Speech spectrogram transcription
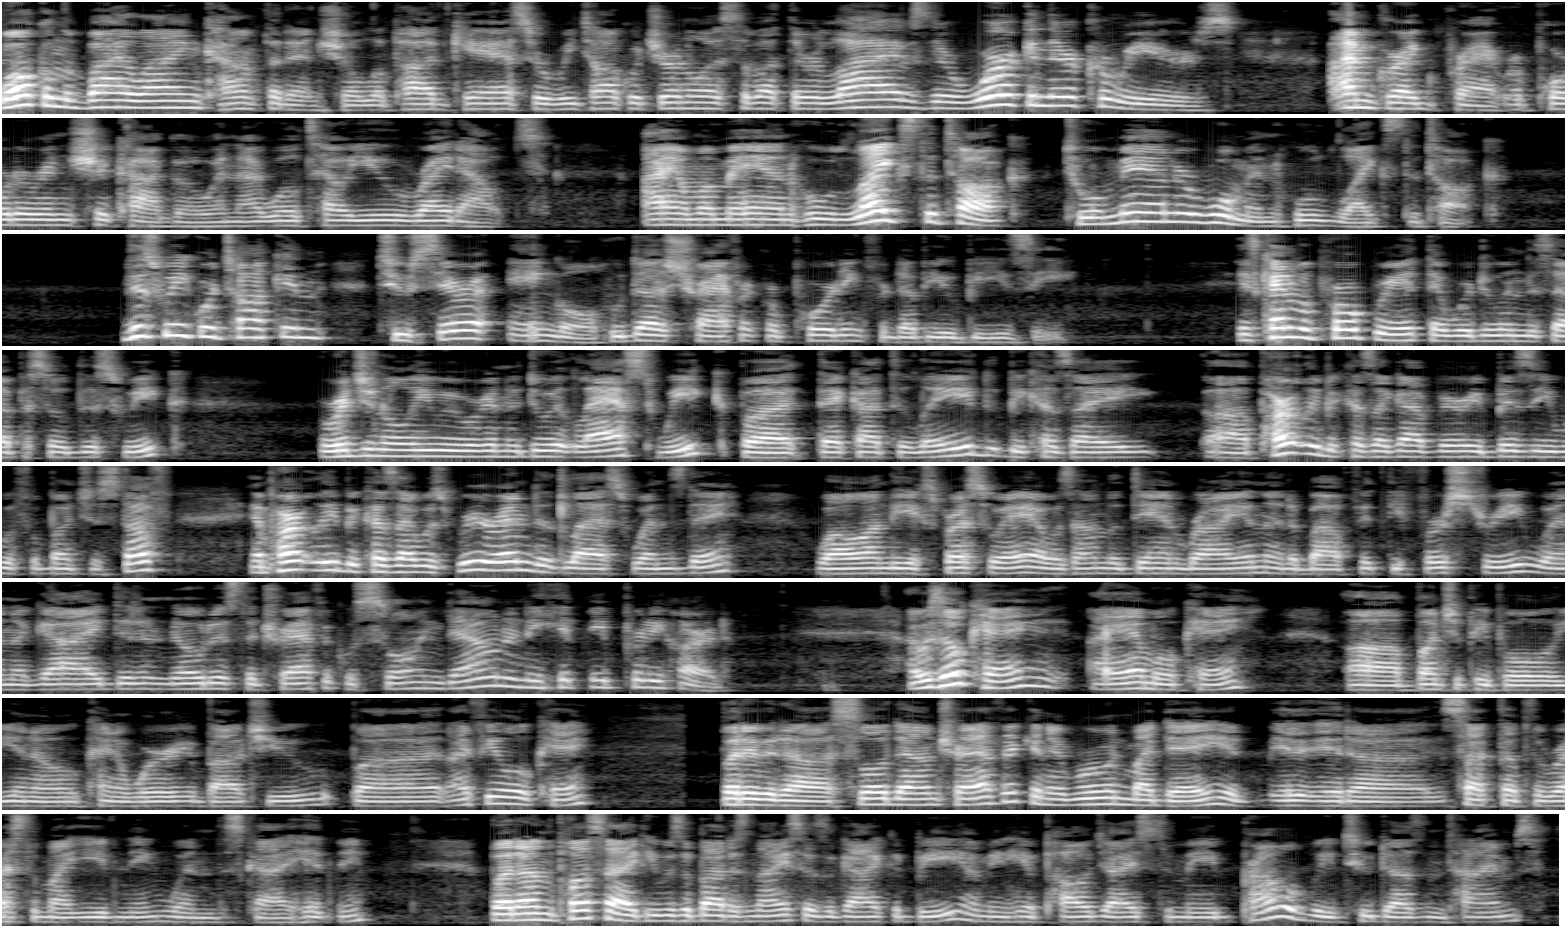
Welcome to Byline Confidential, a podcast where we talk with journalists about their lives, their work, and their careers. I'm Greg Pratt, reporter in Chicago, and I will tell you right out I am a man who likes to talk to a man or woman who likes to talk. This week we're talking to Sarah Engel, who does traffic reporting for WBEZ. It's kind of appropriate that we're doing this episode this week. Originally, we were going to do it last week, but that got delayed because I, uh, partly because I got very busy with a bunch of stuff, and partly because I was rear ended last Wednesday. While on the expressway, I was on the Dan Ryan at about 51st Street when a guy didn't notice the traffic was slowing down and he hit me pretty hard. I was okay. I am okay. Uh, a bunch of people, you know, kind of worry about you, but I feel okay. But it uh, slowed down traffic and it ruined my day. It, it, it uh, sucked up the rest of my evening when this guy hit me. But on the plus side, he was about as nice as a guy could be. I mean, he apologized to me probably two dozen times.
